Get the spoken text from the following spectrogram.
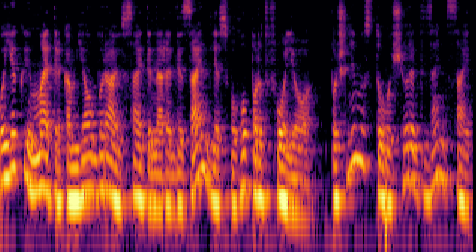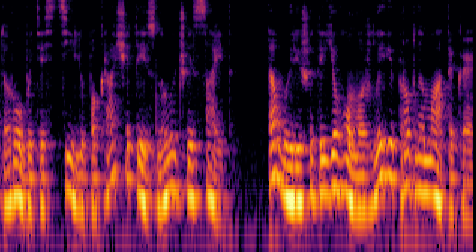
По яким метрикам я обираю сайти на редизайн для свого портфоліо? Почнемо з того, що редизайн сайту робиться з ціллю покращити існуючий сайт та вирішити його можливі проблематики.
